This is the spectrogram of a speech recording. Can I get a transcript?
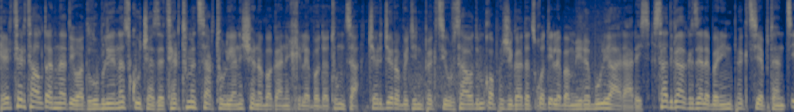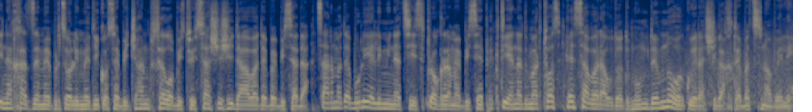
ერთ-ერთ ალტერნატივად ლუბლიანას ქუჩაზე 11 სართულიანი შენობა განიხილებოდა, თუმცა ჯერჯერობით ინფექციურ საავადმყოფოში გადაწყვეტილება მიღებული არ არის. სად გააგრძელებენ ინფექციებთან წინახაზზე მებრძოლი მედიკოსები ჯანმრთელობისთვის საშიში დაავადებებისა და წარმატებული ელიმინაციის პროგრამების ეფექტიანად მართვას, ეს სავარაუდოდ მომდევნო ორ კვირაში გახდება ცნობილი.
